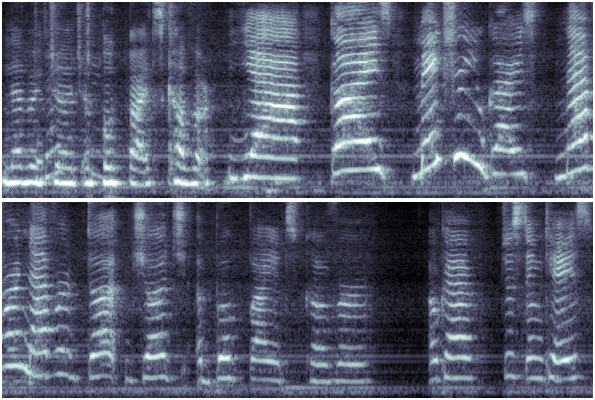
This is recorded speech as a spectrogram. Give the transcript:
Never Did I judge a book by its cover. Yeah, guys, make sure you guys never, never judge a book by its cover. Okay? Just in case.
